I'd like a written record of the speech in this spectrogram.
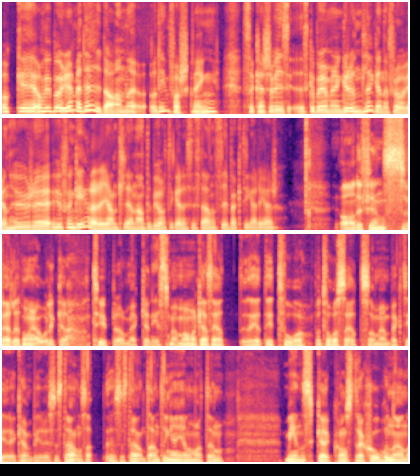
Och eh, om vi börjar med dig Dan och din forskning, så kanske vi ska börja med den grundläggande frågan. Hur, eh, hur fungerar egentligen antibiotikaresistens i bakterier? Ja, det finns väldigt många olika typer av mekanismer. Men man kan säga att det är två, på två sätt som en bakterie kan bli resistent. resistent. Antingen genom att den minskar koncentrationen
